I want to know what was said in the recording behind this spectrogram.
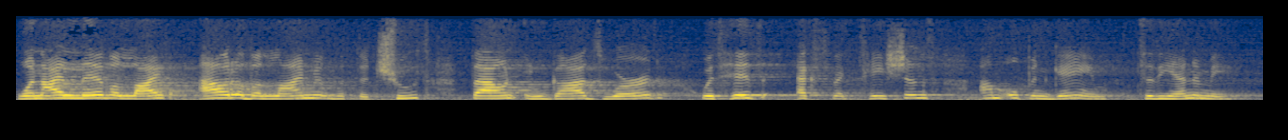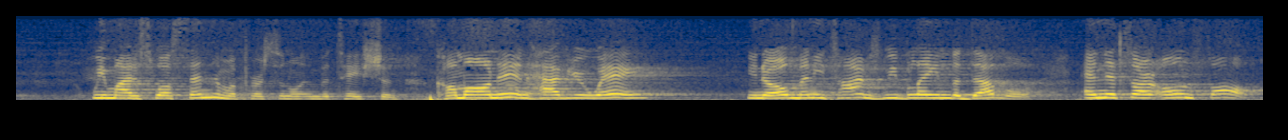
When I live a life out of alignment with the truth found in God's word, with his expectations, I'm open game to the enemy. We might as well send him a personal invitation. Come on in, have your way. You know, many times we blame the devil, and it's our own fault.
